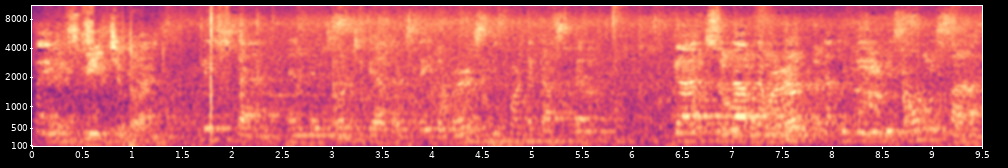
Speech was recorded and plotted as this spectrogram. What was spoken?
Thanks be to God. Please stand and let's all together say the verse before the gospel. God so loved the world that he gave his only Son,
